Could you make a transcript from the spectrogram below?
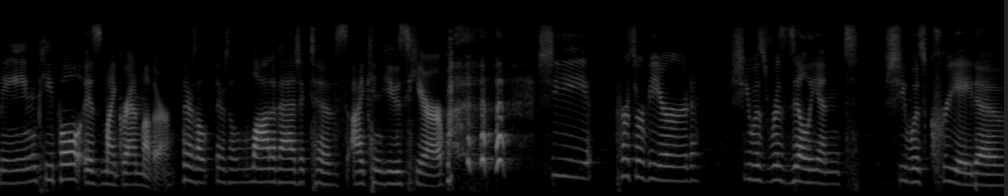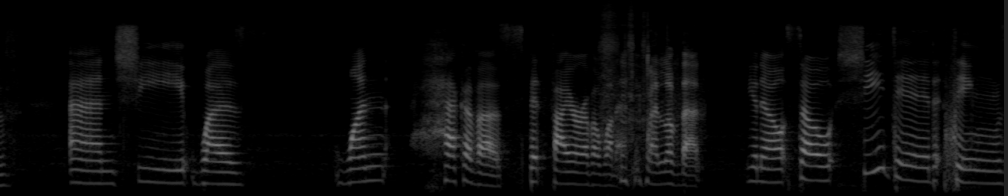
main people is my grandmother. There's a there's a lot of adjectives I can use here. She persevered, she was resilient, she was creative, and she was one heck of a spitfire of a woman. I love that. You know, so she did things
